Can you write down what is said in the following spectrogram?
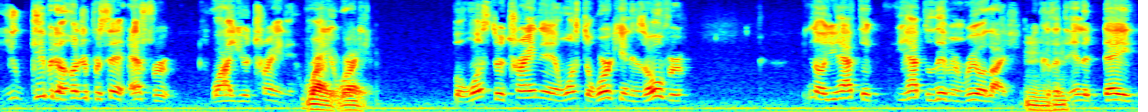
you give it hundred percent effort while you're training, while Right, you're working. right. But once the training and once the working is over, you know, you have to you have to live in real life because at the end of the day,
